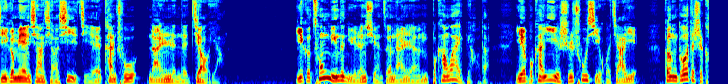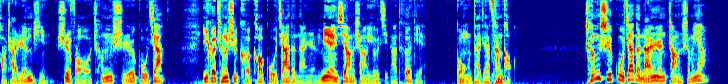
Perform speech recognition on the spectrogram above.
几个面相小细节看出男人的教养。一个聪明的女人选择男人，不看外表的，也不看一时出息或家业，更多的是考察人品是否诚实顾家。一个诚实可靠顾家的男人，面相上有几大特点，供大家参考。诚实顾家的男人长什么样？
